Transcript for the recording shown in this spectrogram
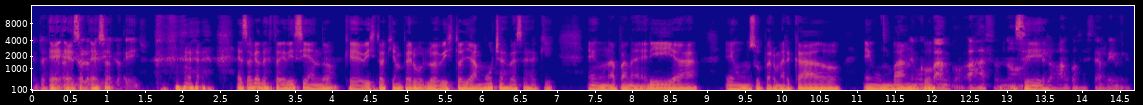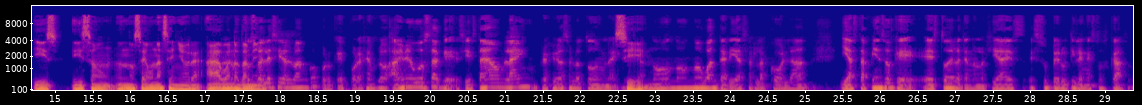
Entonces, eh, eso- lo, que, eso- lo que he dicho. eso que te estoy diciendo, que he visto aquí en Perú, lo he visto ya muchas veces aquí, en una panadería, en un supermercado, en un banco. En un banco. Ah, no. Sí. de los bancos es terrible. y, y son, no sé, una señora. Ah, bueno, ¿Tú también. sueles ir al banco? Porque, por ejemplo, a mí me gusta que si está online, prefiero hacerlo todo online. Sí. O sea, no, no, no aguantaría hacer la cola. Y hasta pienso que esto de la tecnología es es súper útil en estos casos.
